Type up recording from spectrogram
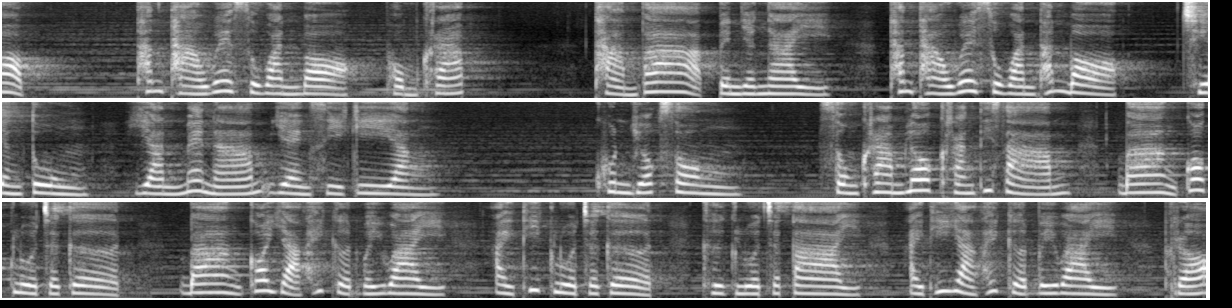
อบ ท่านท้าวเวสสุวรรณบอก ผมครับ ถามว่าเป็นยังไง ท่านท้าวเวสสุวรรณท่านบอก เชียงตุง ยันแม่น้ำแยงสีเกียง คุณยกทรง สงครามโลกครั้งที่สามบ้างก็กลัวจะเกิด บ้างก็อยากให้เกิดไวๆไอ้ที่กลัวจะเกิด คือกลัวจะตาย ไอ้ที่อยากให้เกิดไวๆ เพราะ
